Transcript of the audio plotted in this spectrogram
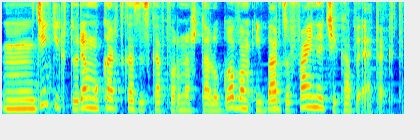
mm, dzięki któremu kartka zyska formę sztalugową i bardzo fajny, ciekawy efekt.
